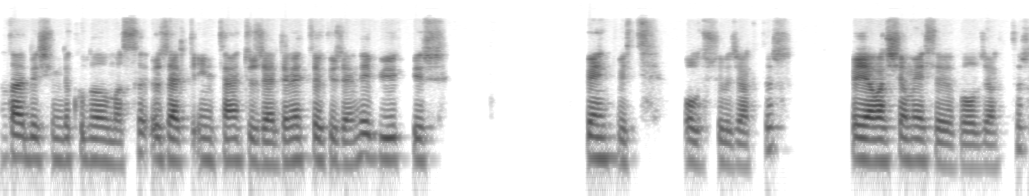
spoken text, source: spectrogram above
anahtar değişiminde kullanılması özellikle internet üzerinde, network üzerinde büyük bir bandwidth oluşturacaktır ve yavaşlamaya sebep olacaktır.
